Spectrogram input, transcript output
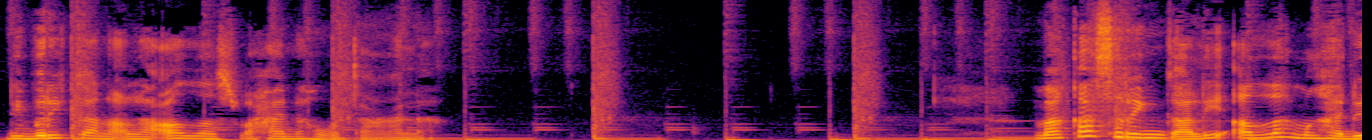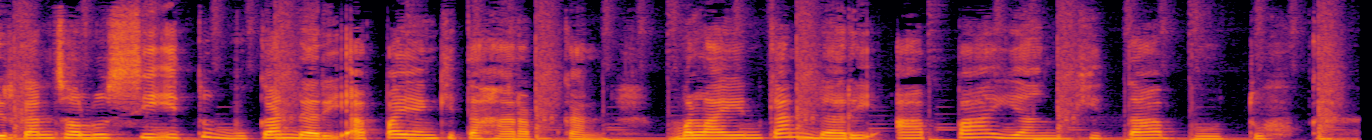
diberikan oleh Allah Subhanahu wa taala. Maka sering kali Allah menghadirkan solusi itu bukan dari apa yang kita harapkan, melainkan dari apa yang kita butuhkan.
